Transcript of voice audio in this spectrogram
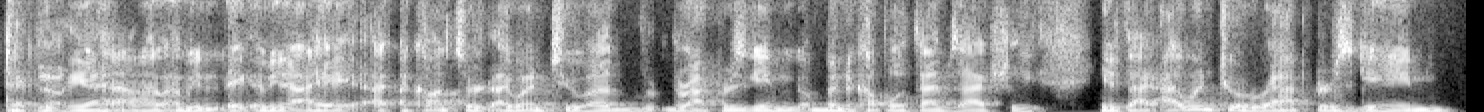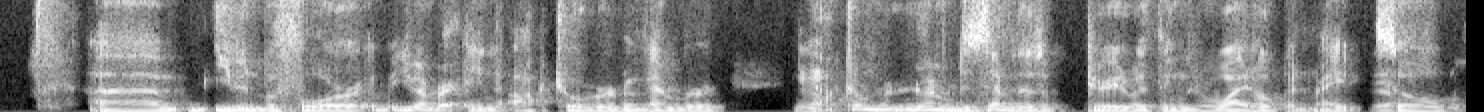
Technically, yeah. I have. I, I, mean, I mean, I a concert. I went to a, the Raptors game. I've been a couple of times actually. In fact, I went to a Raptors game um, even before. You remember in October, November. Yeah. October, November, December, there's a period where things were wide open, right? Yeah. So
